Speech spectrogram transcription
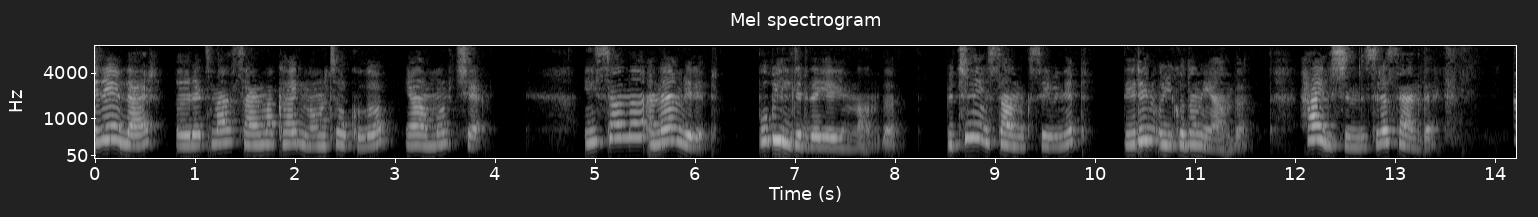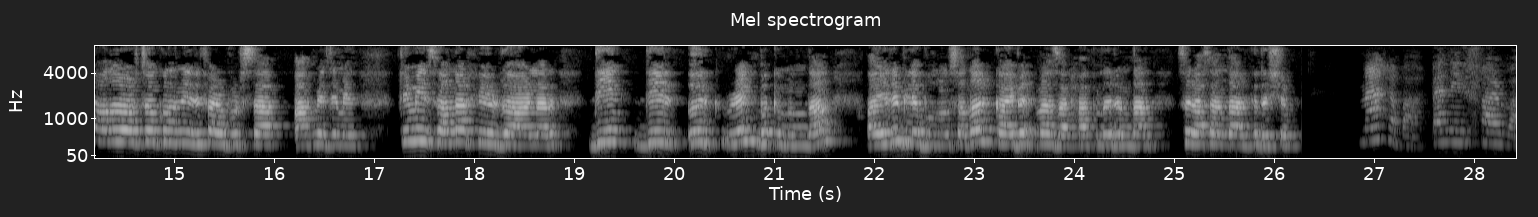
Bahçeli Evler, Öğretmen Selma Kaydın Ortaokulu, Yağmur Ç. İnsanlığa önem verip bu bildiride yayınlandı. Bütün insanlık sevinip derin uykudan uyandı. Haydi şimdi sıra sende. Çağlar Ortaokulu Nilüfer Bursa, Ahmet Emin. Tüm insanlar hür doğarlar. Din, dil, ırk, renk bakımından ayrı bile bulunsalar kaybetmezler haklarından. Sıra sende arkadaşım. Merhaba, ben Elif Erva.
